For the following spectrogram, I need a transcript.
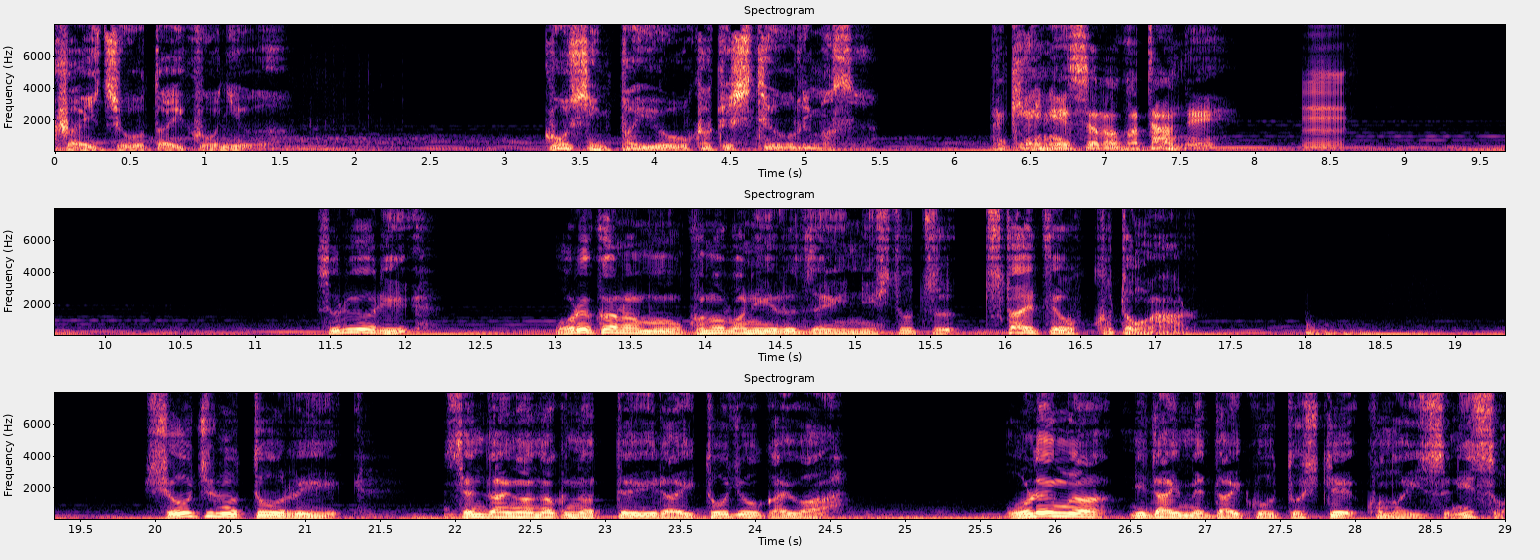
会長代行にはご心配をおかけしております。気にすることはね mm, それより俺からもこの場にいる全員に一つ伝えておくことがある。承知の通り先代が亡くなって以来登場会は俺が二代目代行としてこの椅子に座っ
